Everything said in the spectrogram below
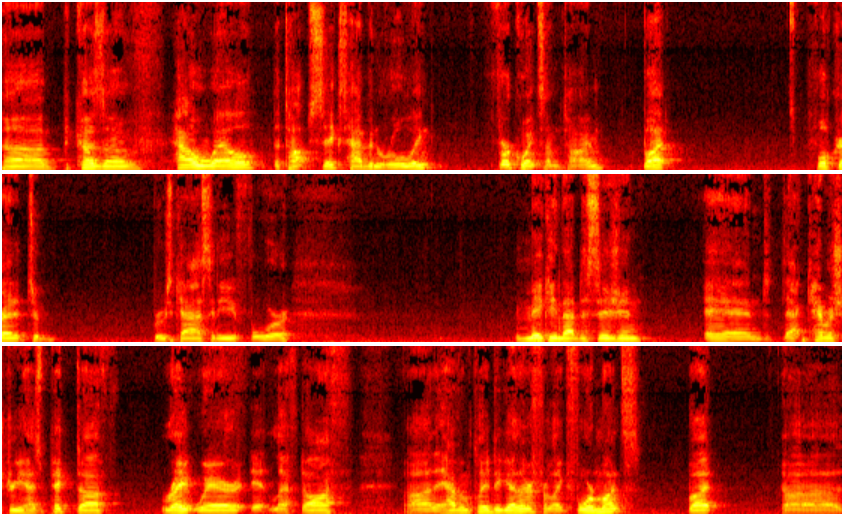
uh, because of how well the top six have been rolling for quite some time. But full credit to Bruce Cassidy for making that decision, and that chemistry has picked up right where it left off. Uh, they haven't played together for like four months, but uh,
